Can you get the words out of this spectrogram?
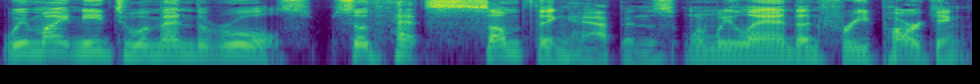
we might need to amend the rules so that something happens when we land on free parking.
